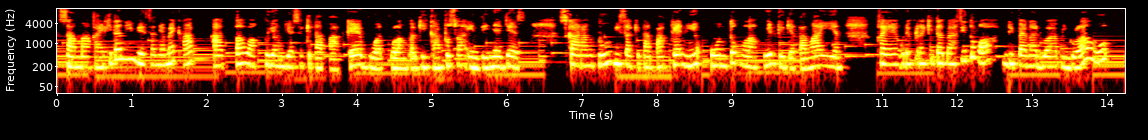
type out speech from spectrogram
sama kayak kita nih biasanya make up, atau waktu yang biasa kita pakai buat pulang pergi kampus lah intinya, Jess. Sekarang tuh bisa kita pakai nih untuk ngelakuin kegiatan lain. Kayak yang udah pernah kita bahas itu loh di pena dua minggu lalu.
